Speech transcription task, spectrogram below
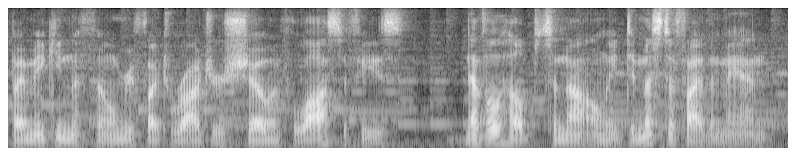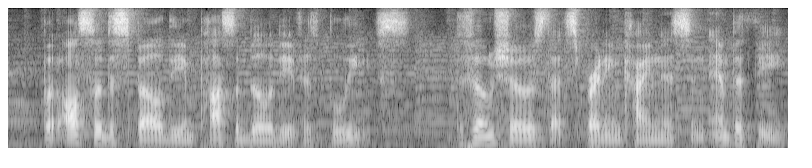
By making the film reflect Rogers' show and philosophies, Neville helps to not only demystify the man, but also dispel the impossibility of his beliefs. The film shows that spreading kindness and empathy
